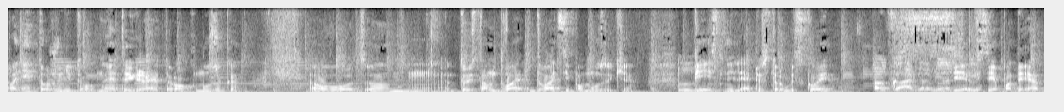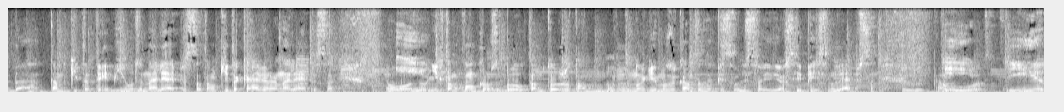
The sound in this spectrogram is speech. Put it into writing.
понять тоже нетрудно. Это играет рок-музыка. Вот, эм, то есть там два, два типа музыки. Песни Ляпис Трубецкой, Э, Кавер все, версии. все подряд, да. Там какие-то трибьюты на Ляписа, там какие-то каверы на Ляписа. Вот. И? У них там конкурс был, там тоже там многие музыканты записывали свои версии песен Ляписа. И? Вот. и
